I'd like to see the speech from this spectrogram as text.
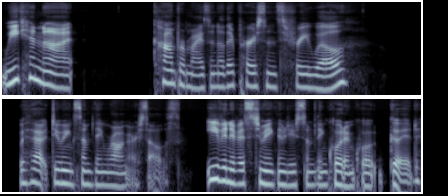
We cannot compromise another person's free will without doing something wrong ourselves, even if it's to make them do something quote unquote good.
